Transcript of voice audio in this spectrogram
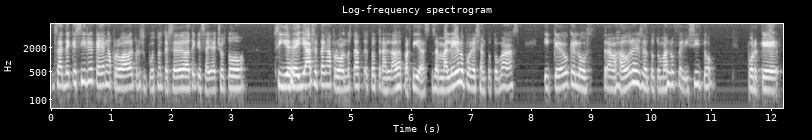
o sea, de qué sirve que hayan aprobado el presupuesto en tercer debate y que se haya hecho todo, si desde ya se están aprobando estos traslados de partidas. O sea, me alegro por el Santo Tomás y creo que los trabajadores del Santo Tomás los felicito porque,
